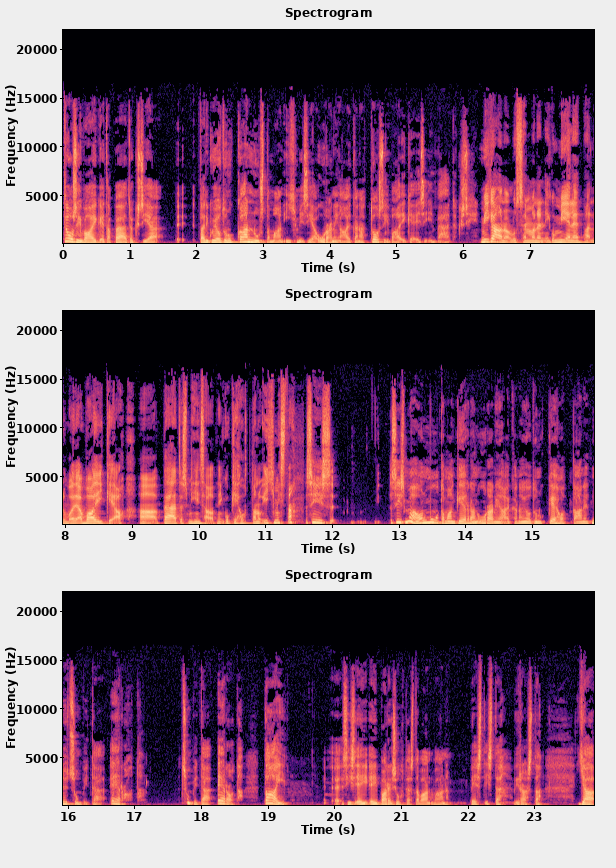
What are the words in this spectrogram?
tosi vaikeita päätöksiä tai niin kuin joutunut kannustamaan ihmisiä urani aikana tosi vaikeisiin päätöksiin. Mikä on ollut semmoinen niin mieleenpainuva ja vaikea ää, päätös, mihin sä oot niin kuin kehottanut ihmistä? Siis, siis mä oon muutaman kerran urani aikana joutunut kehottaan, että nyt sun pitää erota. Sun pitää erota. Tai, siis ei, ei parisuhteesta, vaan, vaan pestistä, virasta. Ja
